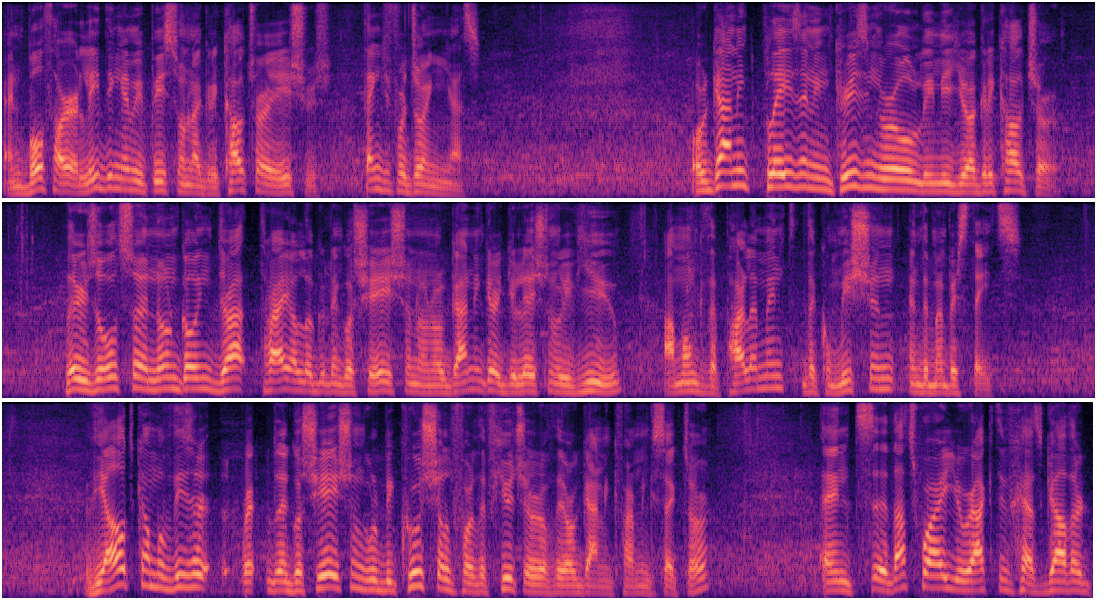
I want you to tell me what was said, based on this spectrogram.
and both are leading MEPs on agricultural issues. Thank you for joining us. Organic plays an increasing role in EU agriculture. There is also an ongoing trialogue negotiation on organic regulation review among the Parliament, the Commission and the Member States. The outcome of this negotiation will be crucial for the future of the organic farming sector and uh, that's why Euractiv has gathered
